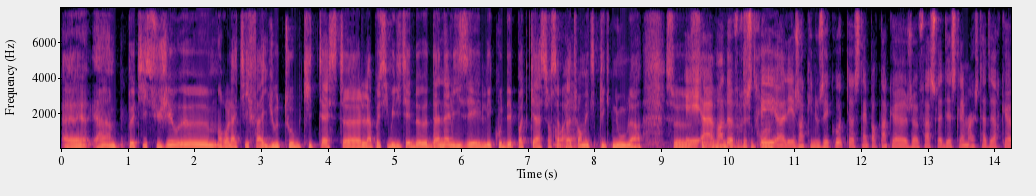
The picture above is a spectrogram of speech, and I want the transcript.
un petit sujet relatif à YouTube qui teste la possibilité d'analyser l'écoute des podcasts sur sa Ouais. plateforme. Explique-nous là. Ce, Et ce- avant de frustrer les gens qui nous écoutent, c'est important que je fasse le disclaimer, c'est-à-dire que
